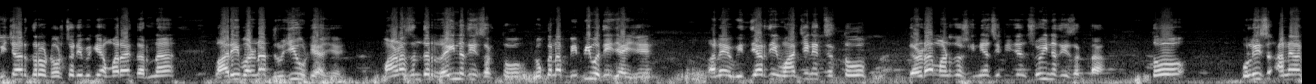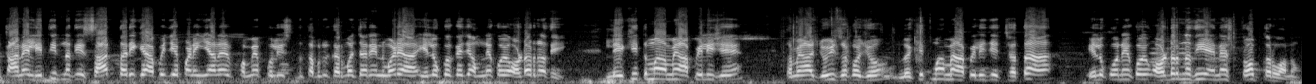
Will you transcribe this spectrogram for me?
વિચાર કરો, દોઢસો ડીબી કે અમારા ઘરના બારી બારના ધ્રુજી ઉઠ્યા છે. માણસ અંદર રહી નથી શકતો, લોકોના બીપી વધી જાય છે અને વિદ્યાર્થી વાંચી નથી શકતો ઘરડા માણસો સિનિયર સિટીઝન સૂઈ નથી શકતા. તો પોલીસ આને કાને લેતી જ નથી. સાત તારીખે આપી છે, પણ અહીંયાને અમે પોલીસ કર્મચારીને મળ્યા, એ લોકો કહે છે, અમને કોઈ ઓર્ડર નથી. લેખિતમાં અમે આપેલી છે તમે આ જોઈ શકો છો. લેખિતમાં અમે આપેલી છે છતાં, એ લોકોને કોઈ ઓર્ડર નથી, એને સ્ટોપ કરવાનો.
